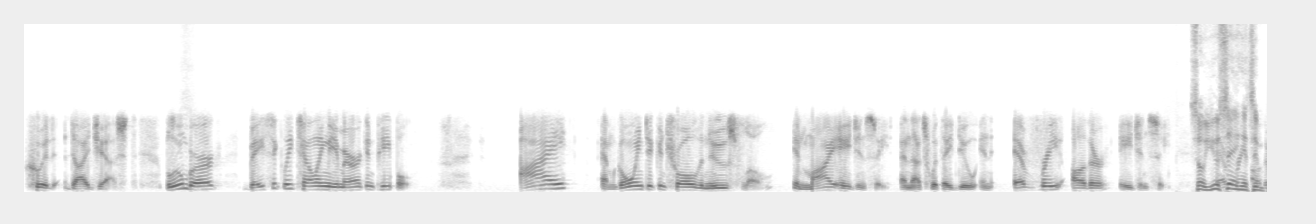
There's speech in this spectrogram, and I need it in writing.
could digest. Bloomberg basically telling the American people, I am going to control the news flow in my agency, and that's what they do in every other agency. So you're every saying it's imp-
